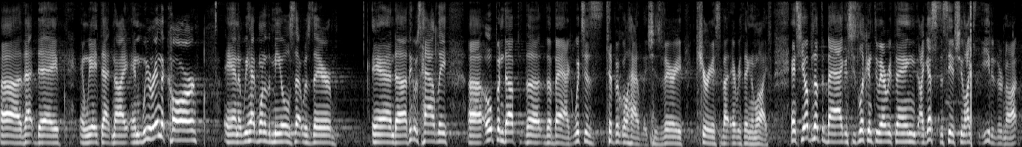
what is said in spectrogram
uh, that day, and we ate that night. And we were in the car and we had one of the meals that was there. And uh, I think it was Hadley, uh, opened up the, the bag, which is typical Hadley. She's very curious about everything in life. And she opens up the bag and she's looking through everything, I guess to see if she likes to eat it or not.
